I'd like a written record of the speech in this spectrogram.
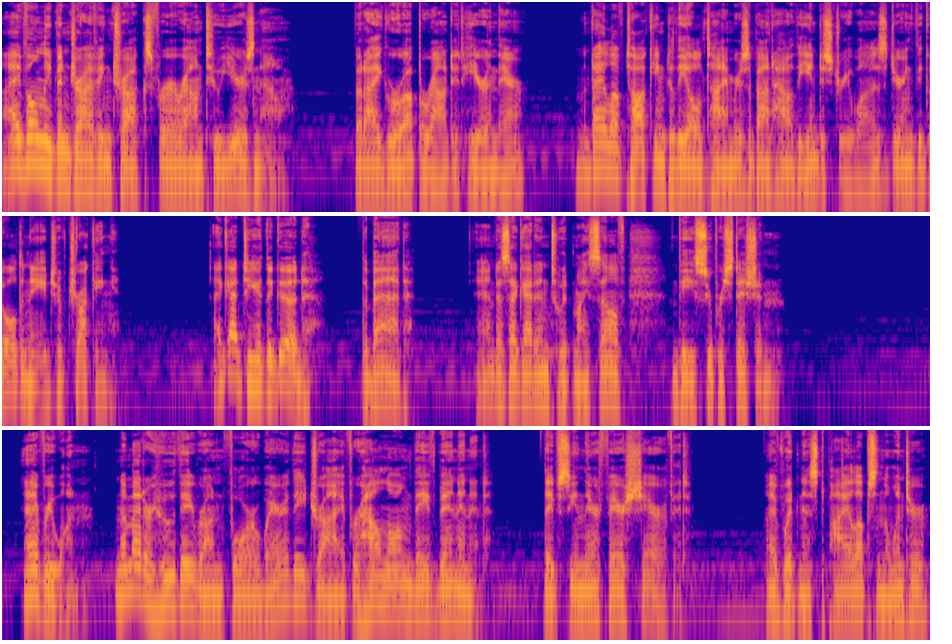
I've only been driving trucks for around two years now, but I grew up around it here and there, and I love talking to the old timers about how the industry was during the golden age of trucking. I got to hear the good, the bad, and as I got into it myself, the superstition. Everyone, no matter who they run for, where they drive, or how long they've been in it, they've seen their fair share of it. I've witnessed pileups in the winter,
